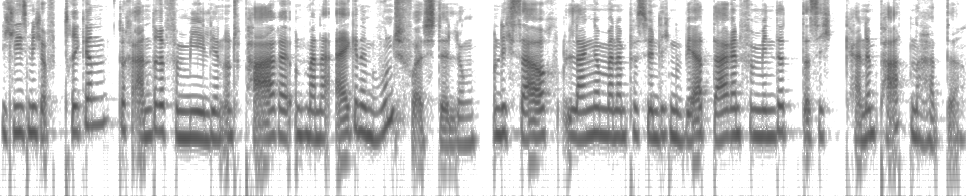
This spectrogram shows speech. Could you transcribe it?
Ich ließ mich oft triggern durch andere Familien und Paare und meiner eigenen Wunschvorstellung, und ich sah auch lange meinen persönlichen Wert darin vermindert, dass ich keinen Partner hatte.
